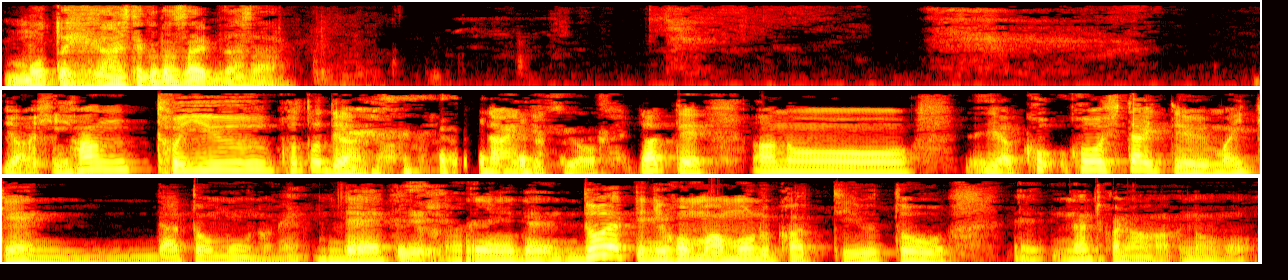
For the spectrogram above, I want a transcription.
もっと批判してください、皆さん。いや、批判ということではないですよ。だって、あのーいや、こう、こうしたいっていう、まあ、意見だと思うのね。で、でどうやって日本を守るかっていうと、えなんていうかな、あの、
